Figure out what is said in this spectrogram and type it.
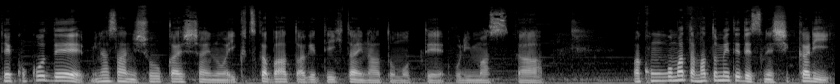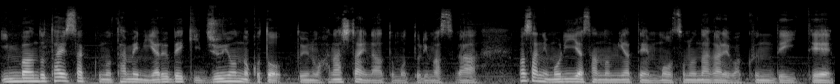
でここで皆さんに紹介したいのはいくつかバーッと上げていきたいなと思っておりますが、まあ、今後またまとめてですねしっかりインバウンド対策のためにやるべき14のことというのを話したいなと思っておりますがまさに森屋三宮店もその流れは組んでいて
